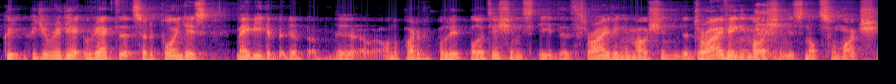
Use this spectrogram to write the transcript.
Could, you- could you rea- react to that? So the point is, maybe the, the, the, on the part of the polit- politicians, the, the thriving emotion, the driving emotion is not so much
